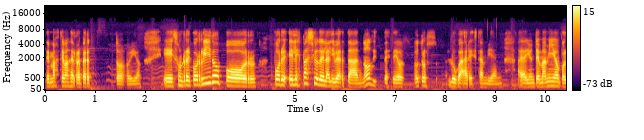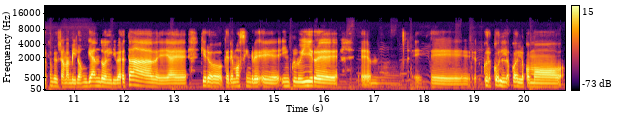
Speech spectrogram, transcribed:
demás temas del repertorio. Es un recorrido por, por el espacio de la libertad, ¿no? Desde otros lugares también. Hay un tema mío, por ejemplo, que se llama Milongueando en Libertad. Eh, quiero, queremos eh, incluir eh, em, este, como,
